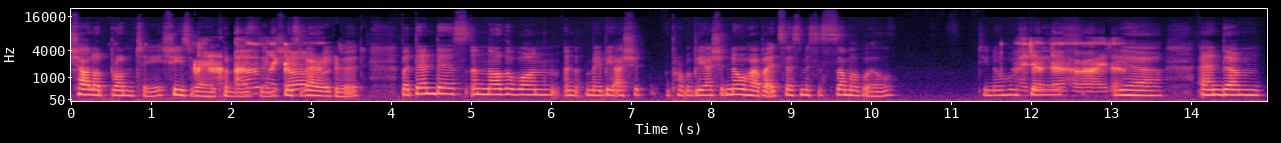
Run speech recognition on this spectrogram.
Charlotte Bronte. She's very convincing. Oh She's very good. But then there's another one, and maybe I should probably I should know her, but it says Mrs. Somerville. Do you know who I she don't know her either. Yeah, and um,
